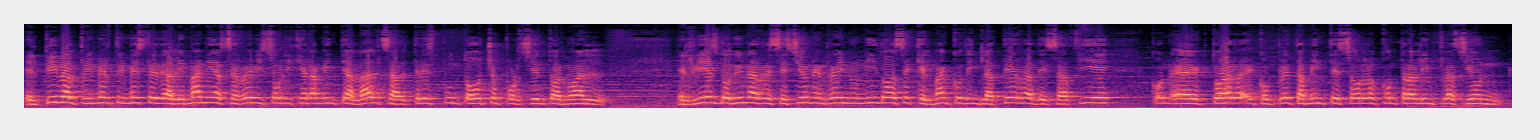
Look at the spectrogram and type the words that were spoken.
El PIB al primer trimestre de Alemania se revisó ligeramente al alza al 3.8% anual. El riesgo de una recesión en Reino Unido hace que el Banco de Inglaterra desafíe con, eh, actuar completamente solo contra la inflación.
